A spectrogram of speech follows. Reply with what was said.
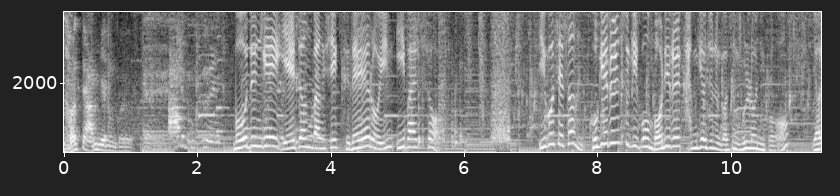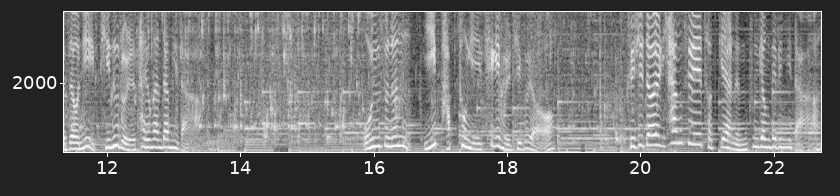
절대 안 되는 거예요. 모든 게 예전 방식 그대로인 이발소. 이곳에선 고개를 숙이고 머리를 감겨주는 것은 물론이고 여전히 비누를 사용한답니다. 온수는 이 밥통이 책임을 지고요. 그 시절 향수에 젖게 하는 풍경들입니다.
